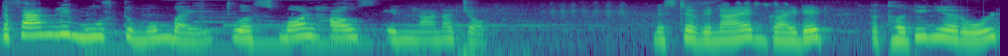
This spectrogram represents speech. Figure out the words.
the family moved to Mumbai to a small house in Nana Chowk. Mr. Vinayak guided the 13 year old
